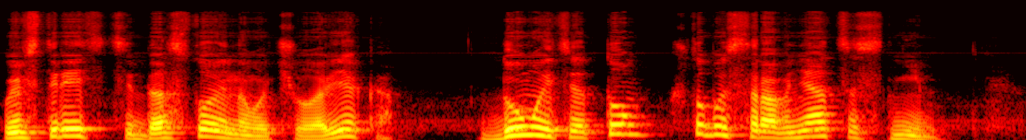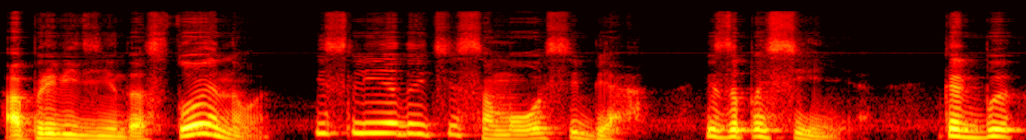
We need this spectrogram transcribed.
вы встретите достойного человека, думайте о том, чтобы сравняться с ним, а при виде недостойного исследуйте самого себя из опасения, как бы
